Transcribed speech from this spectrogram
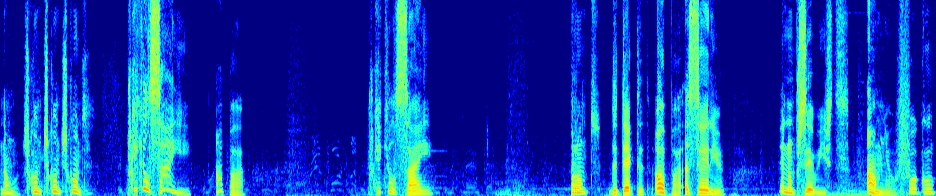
Não. Esconde, esconde, esconde. Porquê que ele sai? Opa. Porquê que ele sai? Pronto. Detected. Opa, a sério. Eu não percebo isto. Oh meu, fogo.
